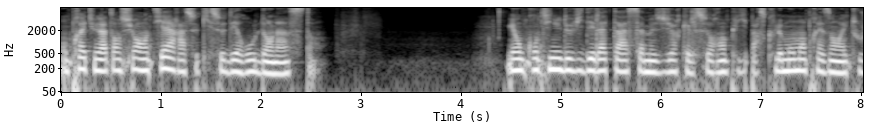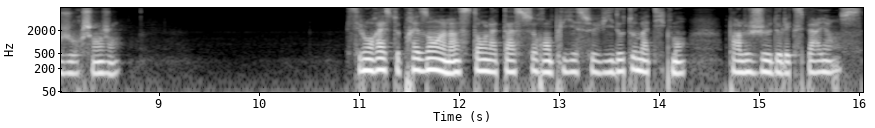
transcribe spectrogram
On prête une attention entière à ce qui se déroule dans l'instant. Et on continue de vider la tasse à mesure qu'elle se remplit, parce que le moment présent est toujours changeant. Si l'on reste présent à l'instant, la tasse se remplit et se vide automatiquement par le jeu de l'expérience.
